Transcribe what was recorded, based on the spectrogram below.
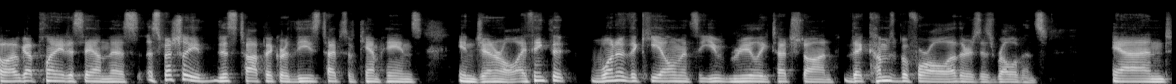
Oh, I've got plenty to say on this, especially this topic or these types of campaigns in general. I think that one of the key elements that you really touched on that comes before all others is relevance. And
